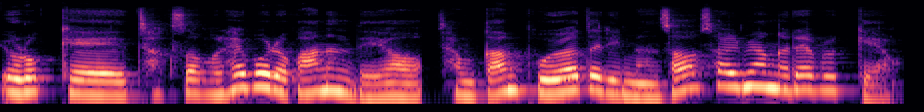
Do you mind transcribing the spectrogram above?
이렇게 작성을 해보려고 하는데요. 잠깐 보여드리면서 설명을 해볼게요.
